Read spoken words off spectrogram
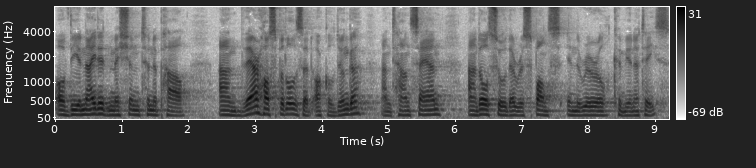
of the United Mission to Nepal and their hospitals at Okhaldhunga and Tansen, and also their response in the rural communities.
